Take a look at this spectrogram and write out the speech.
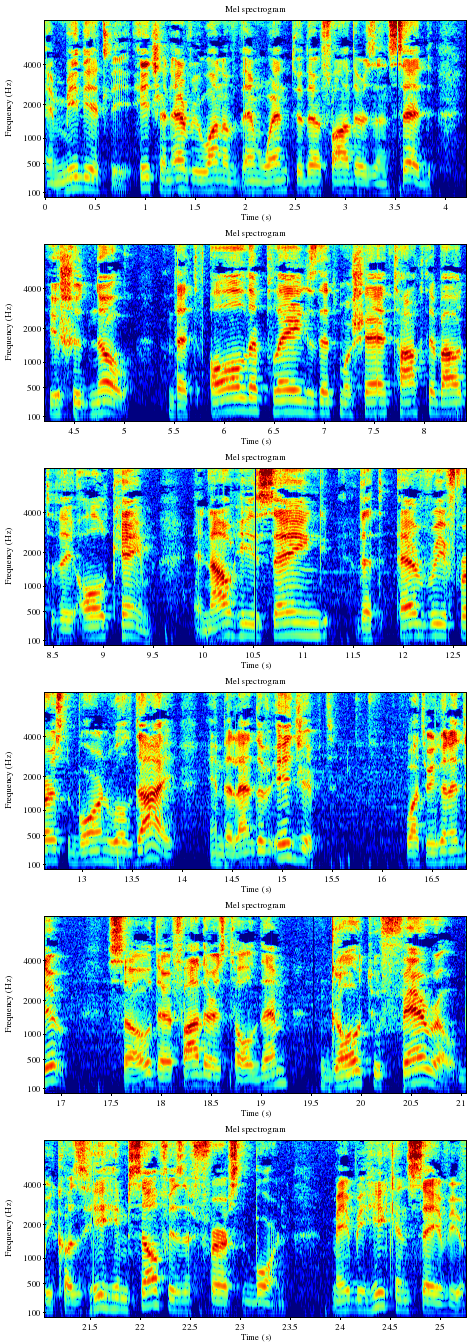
Immediately, each and every one of them went to their fathers and said, You should know that all the plagues that Moshe talked about, they all came. And now he is saying that every firstborn will die in the land of Egypt. What are we going to do? So their fathers told them, Go to Pharaoh because he himself is a firstborn. Maybe he can save you.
